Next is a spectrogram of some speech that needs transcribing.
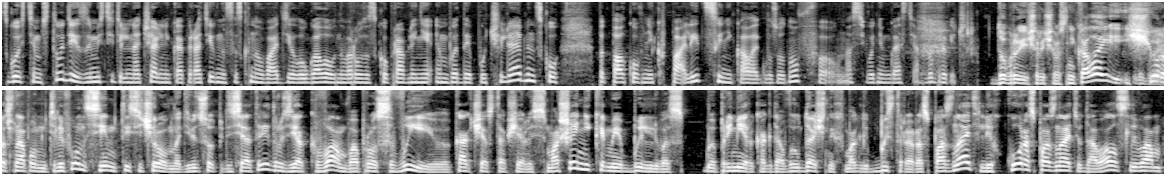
с гостем студии, заместитель начальника оперативно-сыскного отдела уголовного розыска управления МВД по Челябинску, подполковник полиции Николай Глазунов у нас сегодня в гостях. Добрый вечер. Добрый вечер еще раз, Николай. Еще Добрый раз вечер. напомню, телефон 7000 ровно 953. Друзья, к вам вопрос. Вы как часто общались с мошенниками? Были ли у вас примеры, когда вы удачно их могли быстро распознать, легко распознать? Удавалось ли вам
